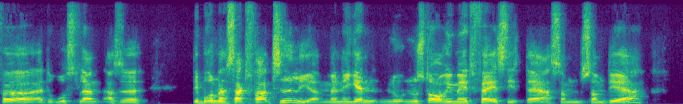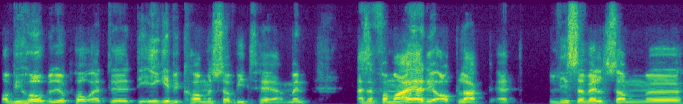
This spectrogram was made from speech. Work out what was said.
för att Rusland, alltså det burde man have sagt fra tidligere, men igen, nu, nu står vi med et facit, der er, som, som det er, og vi håbede jo på, at uh, det ikke vil komme så vidt her. Men altså for mig er det oplagt, at lige så vel som uh,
